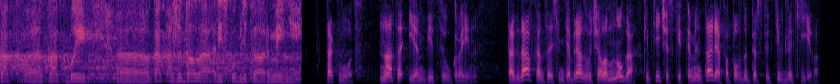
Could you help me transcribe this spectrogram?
как, э, как бы, э, как ожидала Республика Армения. Так вот, НАТО и амбиции Украины. Тогда, в конце сентября, звучало много скептических комментариев по поводу перспектив для Киева.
